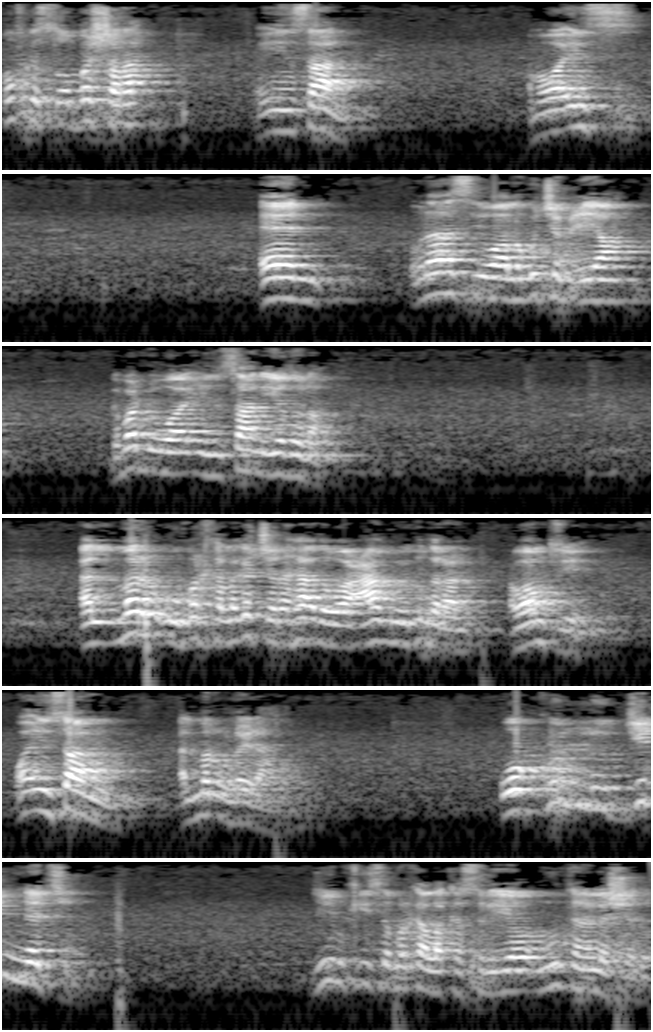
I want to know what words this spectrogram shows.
qof kastoo bashara insaan ama waa ins. Unaasi waa lagu jamciyaa gabadhu waa insaan iyaduna. Almar-u marka laga jaro haada waa caami way ku daraan cawaamtuy waa insaanu almar-u la yidhaahdo. Wa kullu jinnati. Jiimkiisa markaa la kasriyo nuuntana la shado.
